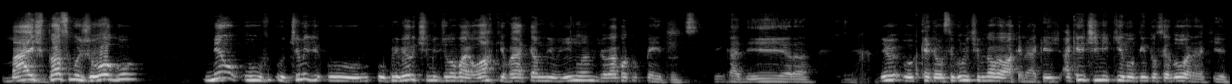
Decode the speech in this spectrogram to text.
Mas, próximo jogo, New, o, o, time de, o, o, primeiro time de Nova York vai até o New England jogar contra o Patriots. Brincadeira. O, quer dizer, o segundo time de Nova York, né? Aquele, aquele time que não tem torcedor, né? Que,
